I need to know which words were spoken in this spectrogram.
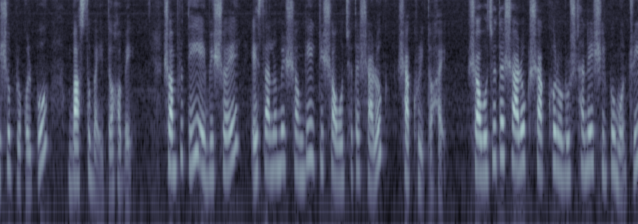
এসব প্রকল্প বাস্তবায়িত হবে। সম্প্রতি এই বিষয়ে এস আলমের সঙ্গে একটি সমঝোতা স্মারক স্বাক্ষরিত হয়। সমঝোতা স্মারক স্বাক্ষর অনুষ্ঠানে শিল্পমন্ত্রী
